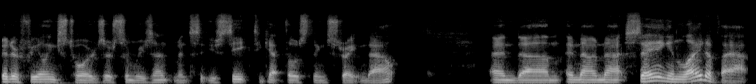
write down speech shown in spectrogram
bitter feelings towards or some resentments that you seek to get those things straightened out. And, um, and I'm not saying in light of that,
